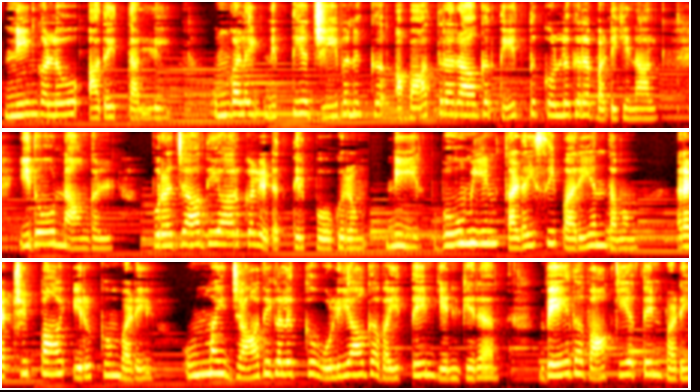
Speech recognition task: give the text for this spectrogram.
நீங்களோ அதை தள்ளி உங்களை நித்திய ஜீவனுக்கு அபாத்திரராக தீர்த்து கொள்ளுகிறபடியினால் இதோ நாங்கள் புறஜாதியார்களிடத்தில் போகிறோம். நீர் பூமியின் கடைசி பரியந்தமும் இரட்சிப்பாய் இருக்கும்படி உம்மை ஜாதிகளுக்கு ஒளியாக வைத்தேன் என்கிற வேத வாக்கியத்தின்படி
